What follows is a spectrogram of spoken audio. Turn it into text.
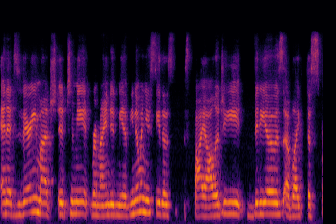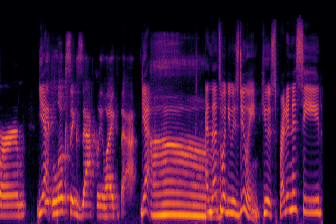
and it's very much it to me it reminded me of you know when you see those biology videos of like the sperm yeah, it looks exactly like that yeah. Oh. And that's what he was doing. He was spreading his seed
